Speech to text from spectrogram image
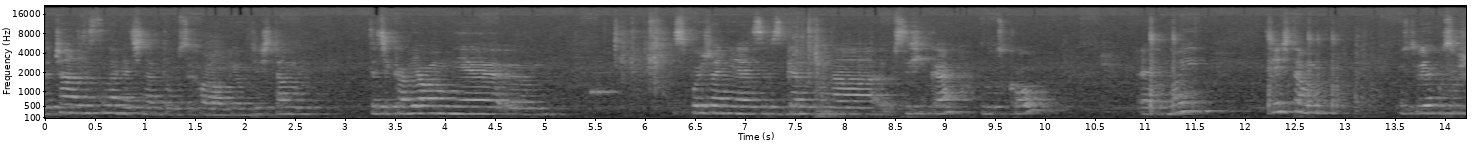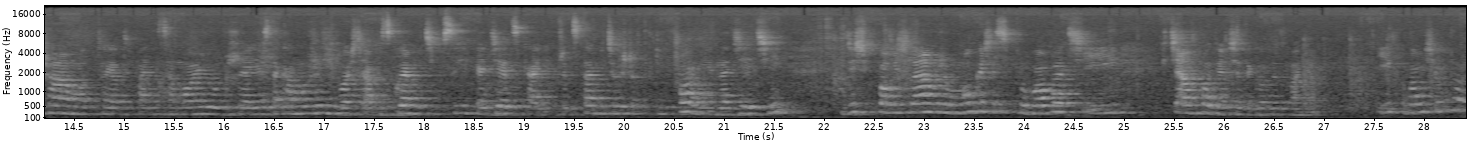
zaczęłam zastanawiać się nad tą psychologią. Gdzieś tam zaciekawiało mnie spojrzenie ze względu na psychikę ludzką. E, No i gdzieś tam jak usłyszałam od tej od pani Samoliuk, że jest taka możliwość, aby zgłębić psychikę dziecka i przedstawić ją jeszcze w takiej formie dla dzieci, gdzieś pomyślałam, że mogę się spróbować i chciałam podjąć się tego. I chyba mi się udało.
